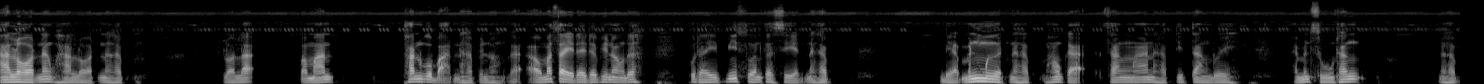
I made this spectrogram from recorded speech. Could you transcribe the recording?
หาหลอดนะหาหลอดนะครับหลอดละประมาณพันกว่าบาทนะครับพี่น้องก็เอามาใส่ได้เด้อพี่น้องเด้อผู้ใดมีสวนเกษตรนะครับ แบบมันมืดนะครับเฮากะสั่งมานะครับ ติดตั้งโดยให้มันสูงทั้งนะครับ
